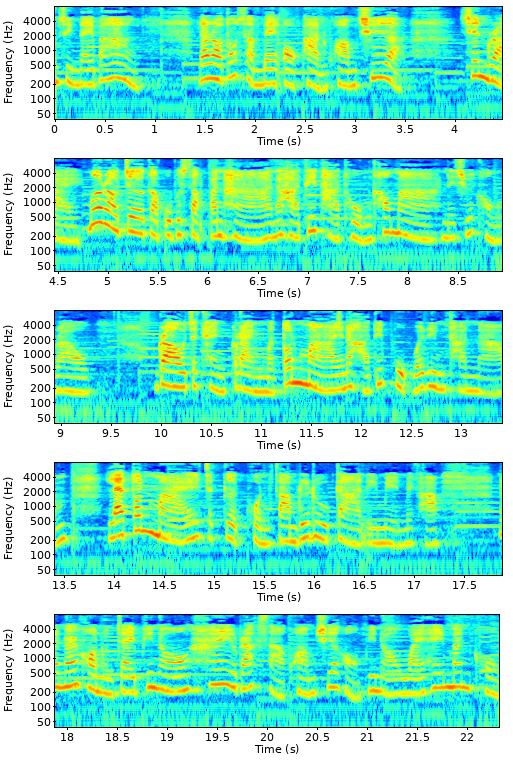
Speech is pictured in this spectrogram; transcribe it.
ำสิ่งใดบ้าง และเราต้องสำแดงออกผ่านความเชื่อเช่นไร เมื่อเราเจอกับอุปสรรคปัญหานะคะ ที่ถาโถมเข้ามาในชีวิตของเรา เราจะแข็งแกร่งเหมือนต้นไม้นะคะ ที่ปลูกไว้ริมทานน้ำและต้นไม้จะเกิดผลตามฤดูกาลอีเมนไหมคะ ดังนั้นขอหนุนใจพี่น้องให้รักษาความเชื่อของพี่น้องไว้ให้มั่นคง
